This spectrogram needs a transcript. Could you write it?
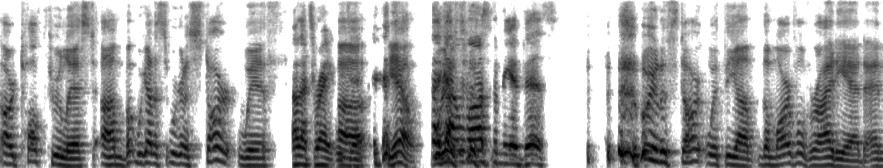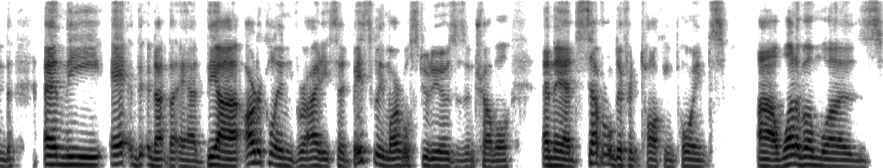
our talk through list, um, but we got to we're going to start with oh, that's right. We uh, did. yeah, I got gonna, lost in the abyss. we're going to start with the um the Marvel Variety ad and and the ad, not the ad the uh, article in Variety said basically Marvel Studios is in trouble, and they had several different talking points. Uh, one of them was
